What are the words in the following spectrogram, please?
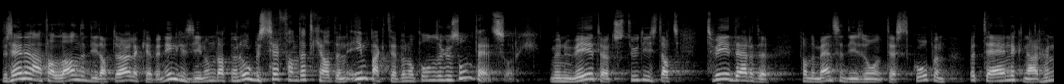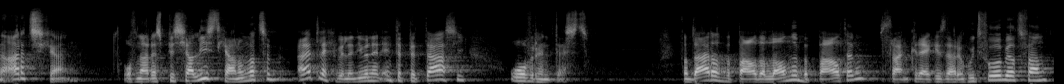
Er zijn een aantal landen die dat duidelijk hebben ingezien, omdat men ook beseft dat dit gaat een impact hebben op onze gezondheidszorg. Men weet uit studies dat twee derde van de mensen die zo'n test kopen uiteindelijk naar hun arts gaan of naar een specialist gaan, omdat ze uitleg willen. Die willen een interpretatie over hun test. Vandaar dat bepaalde landen bepaald hebben, Frankrijk is daar een goed voorbeeld van,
